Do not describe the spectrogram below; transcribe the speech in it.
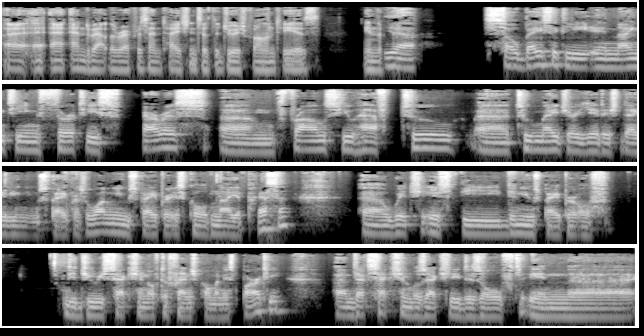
uh, and about the representations of the Jewish volunteers in the yeah. So basically, in 1930s Paris, um, France, you have two uh, two major Yiddish daily newspapers. One newspaper is called Neue Presse, uh, which is the the newspaper of the Jewish section of the French Communist Party. Um, that section was actually dissolved in uh,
